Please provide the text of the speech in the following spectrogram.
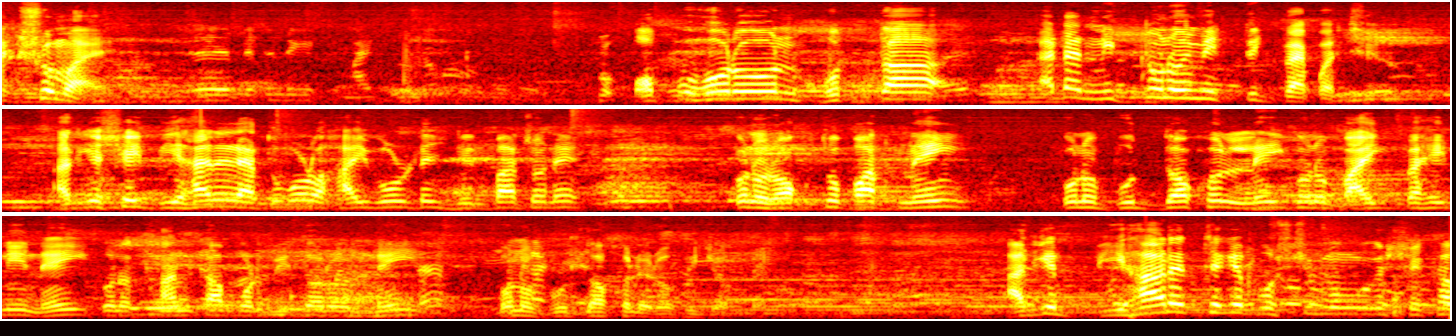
একসময় অপহরণ, হত্যা, একটা নিত্য নৈমিত্তিক ব্যাপার ছিল। আজকে সেই বিহারের এত বড় হাই ভোল্টেজ নির্বাচনে কোনো রক্তপাত নেই, কোনো বুথ দখল নেই, কোনো বাইক বাহিনী নেই, কোনো থান কাপড় বিতরণ নেই, কোনো বুথ দখলের অভিযোগ নেই। আজকে বিহারের থেকে পশ্চিমবঙ্গকে শেখা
